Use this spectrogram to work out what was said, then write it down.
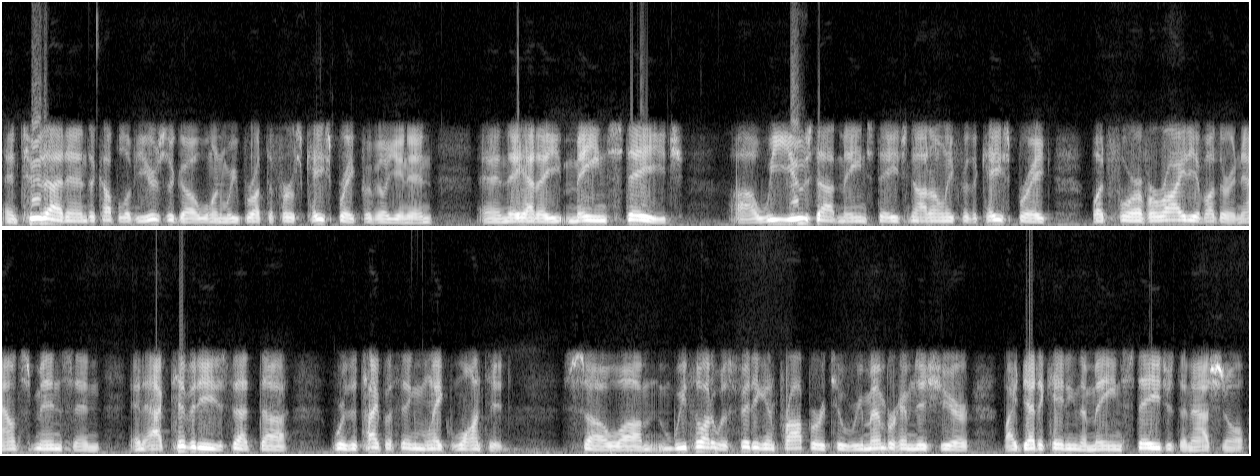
And to that end, a couple of years ago, when we brought the first case break pavilion in, and they had a main stage, uh, we used that main stage not only for the case break, but for a variety of other announcements and, and activities that uh, were the type of thing Mike wanted. So um, we thought it was fitting and proper to remember him this year by dedicating the main stage at the National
